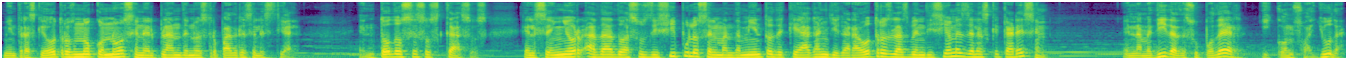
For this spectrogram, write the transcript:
mientras que otros no conocen el plan de nuestro Padre Celestial. En todos esos casos, el Señor ha dado a sus discípulos el mandamiento de que hagan llegar a otros las bendiciones de las que carecen, en la medida de su poder y con su ayuda.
